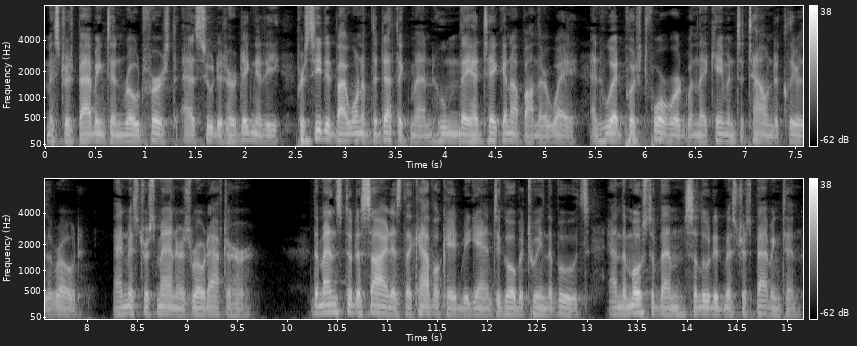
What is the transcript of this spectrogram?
Mistress Babington rode first, as suited her dignity, preceded by one of the Dethick men whom they had taken up on their way, and who had pushed forward when they came into town to clear the road, and Mistress Manners rode after her. The men stood aside as the cavalcade began to go between the booths, and the most of them saluted Mistress Babington.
